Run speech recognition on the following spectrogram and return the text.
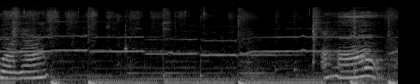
我，刚。阿、啊、豪。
